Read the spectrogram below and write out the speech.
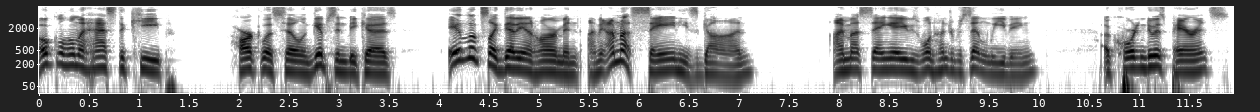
Oklahoma has to keep Harkless, Hill, and Gibson because – it looks like De'Vion Harmon. I mean, I'm not saying he's gone. I'm not saying he was 100% leaving. According to his parents,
